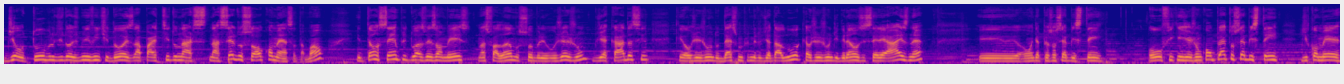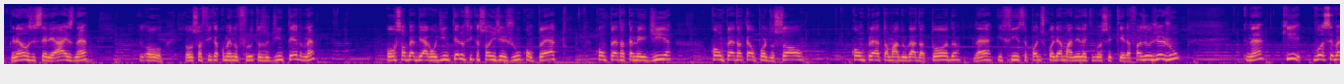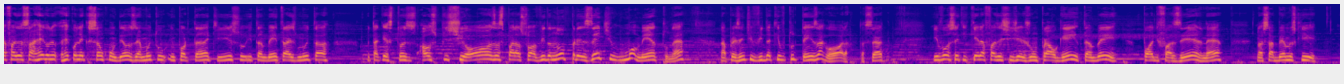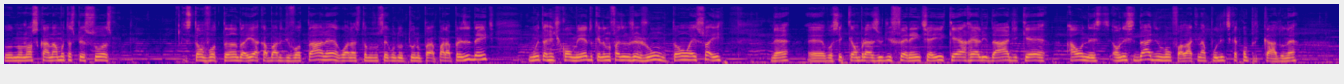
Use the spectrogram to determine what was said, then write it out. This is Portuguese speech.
de outubro de 2022, a partir do nascer do sol começa, tá bom? Então, sempre duas vezes ao mês, nós falamos sobre o jejum de Ecádace, que é o jejum do 11 dia da lua, que é o jejum de grãos e cereais, né? E onde a pessoa se abstém ou fica em jejum completo ou se abstém de comer grãos e cereais, né? Ou ou só fica comendo frutas o dia inteiro, né? Ou só bebe água o dia inteiro, fica só em jejum completo, completo até meio-dia, completo até o pôr do sol, completo a madrugada toda, né? Enfim, você pode escolher a maneira que você queira fazer o jejum, né? Que você vai fazer essa reconexão com Deus, é muito importante isso e também traz muita muitas questões auspiciosas para a sua vida no presente momento, né? Na presente vida que tu tens agora, tá certo? E você que queira fazer esse jejum para alguém também pode fazer, né? Nós sabemos que no nosso canal muitas pessoas estão votando aí, acabaram de votar, né? Agora nós estamos no segundo turno para, para presidente. Muita gente com medo, querendo fazer o jejum, então é isso aí, né? É, você que quer um Brasil diferente aí, quer a realidade, quer a honestidade, a honestidade não vamos falar que na política é complicado, né?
